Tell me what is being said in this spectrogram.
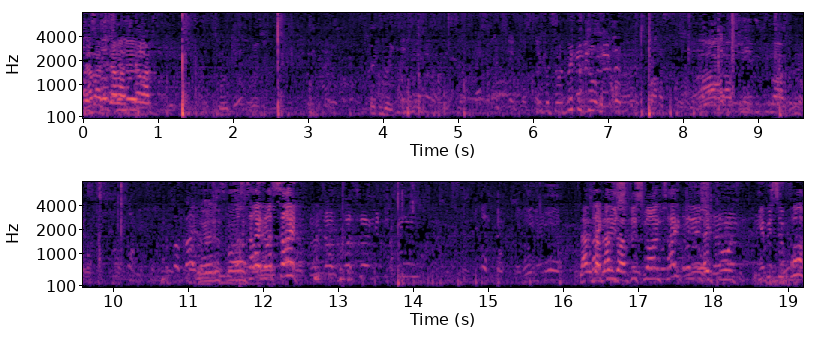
Servus, servus. Bitte zu, bitte zu. Was Zeit, was Zeit! Langsam, Zeig dich, langsam. Risswan, zeig dich! Echt gut. Geh ein bisschen vor,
